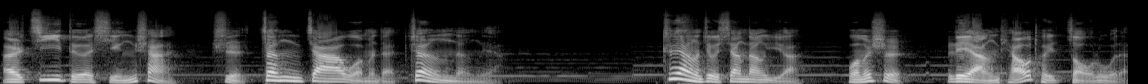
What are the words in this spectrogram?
而积德行善是增加我们的正能量。这样就相当于啊，我们是两条腿走路的。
